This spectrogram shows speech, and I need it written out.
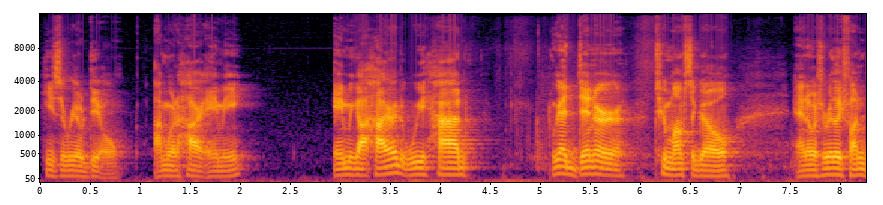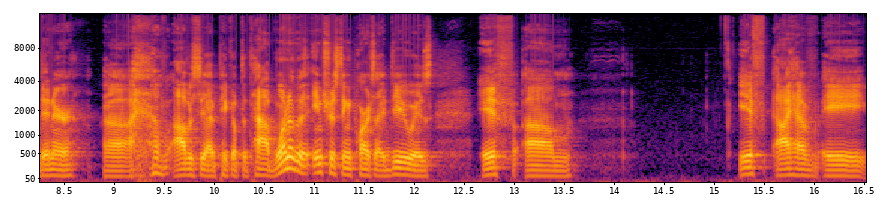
He's the real deal. I'm going to hire Amy. Amy got hired. We had we had dinner two months ago, and it was a really fun dinner. Uh, obviously, I pick up the tab. One of the interesting parts I do is if um, if I have a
